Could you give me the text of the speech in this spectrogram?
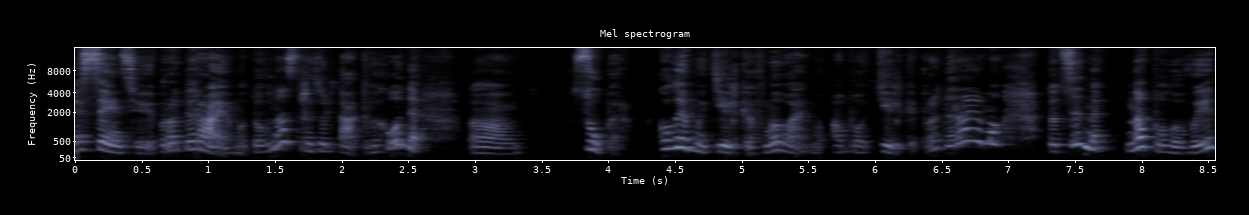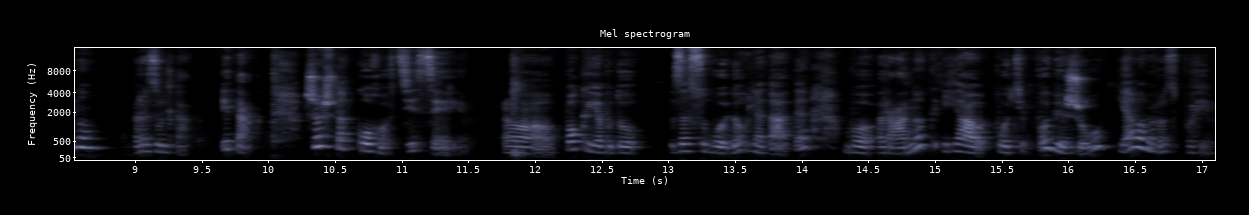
есенцією протираємо, то в нас результат виходить е, супер. Коли ми тільки вмиваємо або тільки протираємо, то це наполовину результат. І так, що ж такого в цій серії? Поки я буду за собою доглядати, бо ранок я потім побіжу, я вам розповім.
